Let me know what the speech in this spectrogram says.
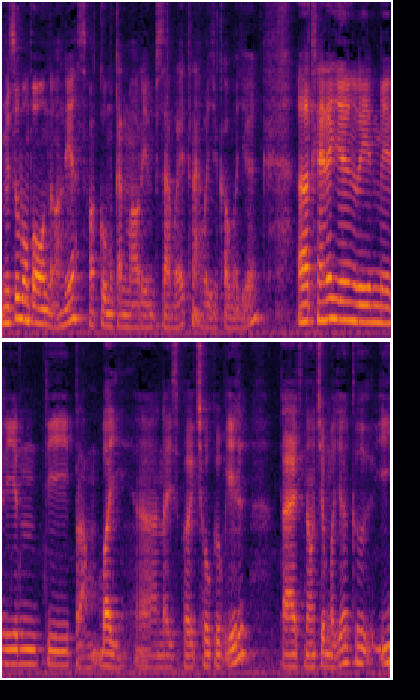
ជំរាបសួរបងប្អូនទាំងអស់គ្នាស្វាគមន៍មកកាន់មករៀនភាសាកូរ៉េថ្នាក់វិទ្យាកររបស់យើងថ្ងៃនេះយើងរៀនមេរៀនទី8នៃសភៅឈូគឺបអ៊ីលតែចំណងជើងរបស់យើងគឺ e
